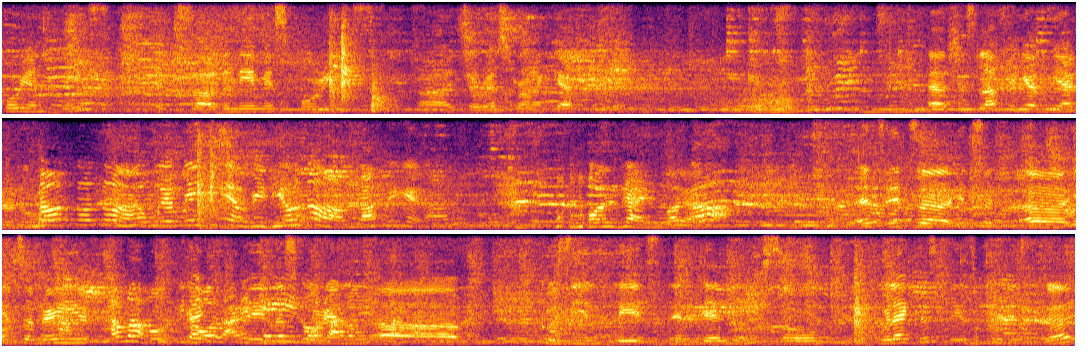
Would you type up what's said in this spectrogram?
Korean place. It's uh, the name is Boris. Uh, it's a restaurant, a cafe. Uh, she's laughing at me. I don't know. No, no, no. We're making a video now. I'm laughing at us. All right, Yeah. It's it's a it's a uh, it's a very I'm about to go kind of famous Korean um, cuisine place in Delhi. So we like this place. The food is good.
